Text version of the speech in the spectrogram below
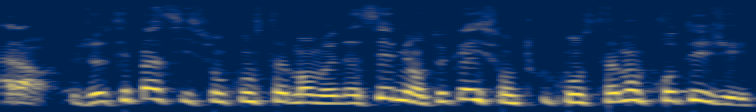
Alors, je ne sais pas s'ils sont constamment menacés, mais en tout cas, ils sont constamment protégés.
